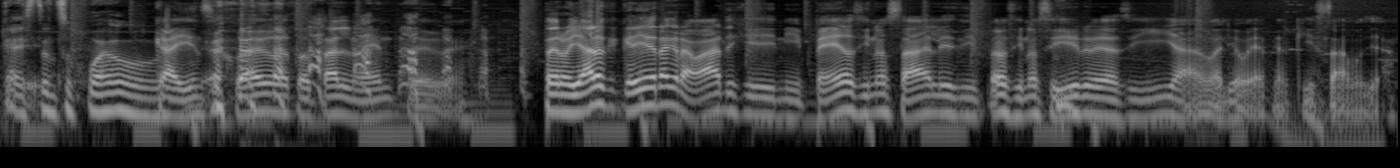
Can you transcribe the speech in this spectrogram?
Caíste en su juego. güey. Caí en su juego totalmente, güey. Pero ya lo que quería era grabar. Dije, ni pedo si no sales, ni pedo si no sirve. Así ya valió ver. Aquí estamos ya.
